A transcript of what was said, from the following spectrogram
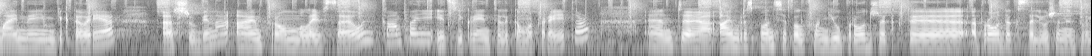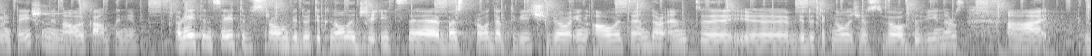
My name is Victoria uh, Shubina. I'm from lifecell company. It's Ukraine telecom operator. And uh, I'm responsible for new project, uh, a product solution implementation in our company. Rate incentives from WeDo Technology, it's the best product which were in our tender and uh, uh, WeDo Technologies were the winners. Uh,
